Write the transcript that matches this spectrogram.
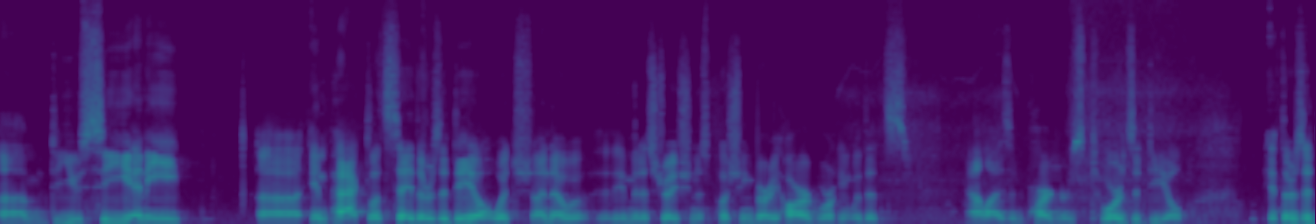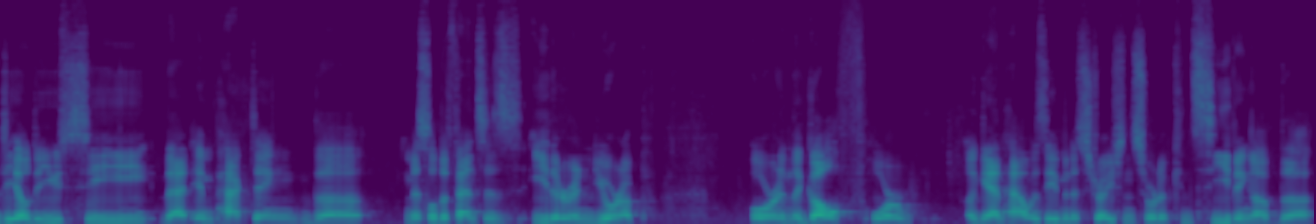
Um, do you see any uh, impact? Let's say there's a deal, which I know the administration is pushing very hard, working with its allies and partners towards a deal. If there's a deal, do you see that impacting the missile defenses either in Europe or in the Gulf? Or again, how is the administration sort of conceiving of the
